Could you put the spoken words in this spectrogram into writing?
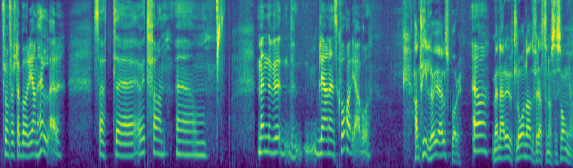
från första början heller. Så att, eh, jag vet fan. Um, men blir han ens kvar, Javo? Han tillhör ju Elfsborg, ja. men är utlånad för resten av säsongen.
